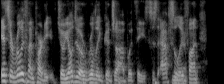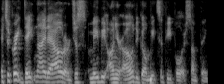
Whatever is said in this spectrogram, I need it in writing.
it's a really fun party. Joe, y'all do a really good job with these. Just absolutely yeah. fun. It's a great date night out, or just maybe on your own to go meet some people or something.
